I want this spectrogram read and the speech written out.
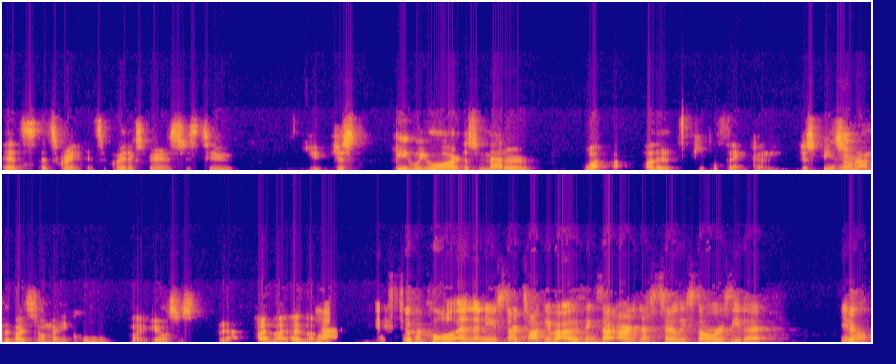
it's it's great. It's a great experience just to you just be who you are. Doesn't matter what other people think, and just being Yeah. surrounded by so many cool like it was just yeah I like I love Yeah. it. it's super cool. And then you start talking about other things that aren't necessarily Star Wars either. You Yeah. know.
